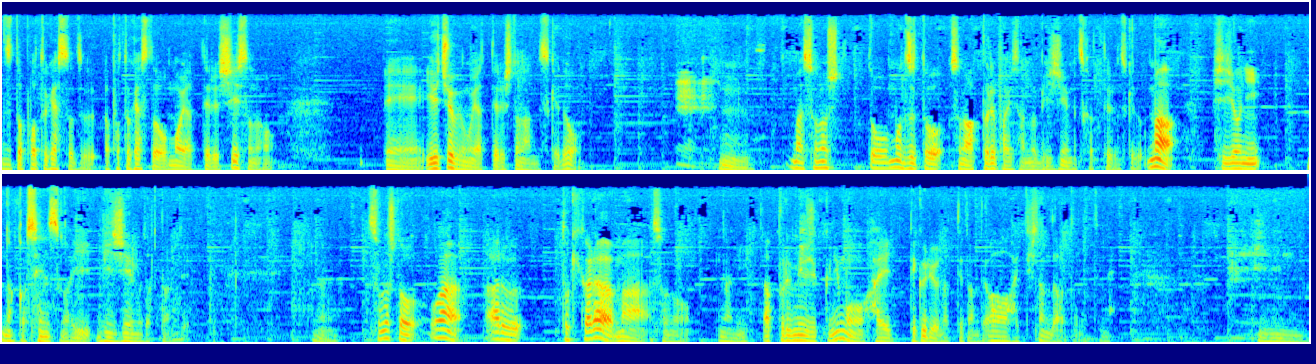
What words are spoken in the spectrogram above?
ずっとポッドキャストずあポッドキャストもやってるしその、えー YouTube もやってる人なんですけど、うん。うん。まあ、その人もずっとそのアップルパイさんの BGM 使ってるんですけどまあ非常になんかセンスがいい BGM だったんで、うん、その人はある時からまあその何？アップルミュージックにも入ってくるようになってたんでああ入ってきたんだと思ってね、うん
